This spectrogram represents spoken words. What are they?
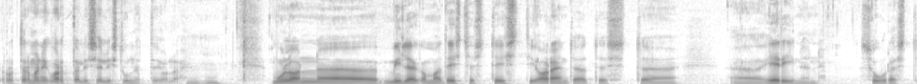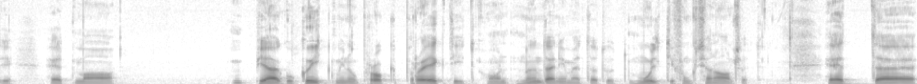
Rotermanni kvartalis sellist tunnet ei ole mm. -hmm. mul on, äh, millega ma teistest Eesti arendajatest äh, äh, erinen suuresti, et ma peaaegu kõik minu pro projektid on nõndanimetatud multifunktsionaalsed et äh,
